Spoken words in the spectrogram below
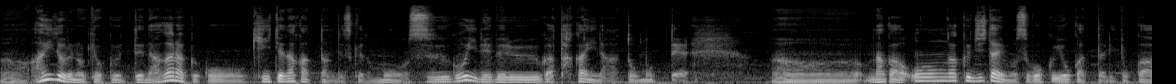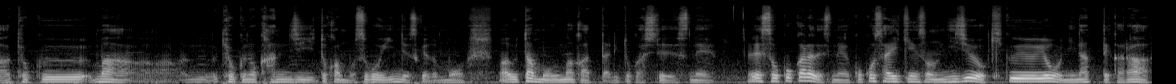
うん、アイドルの曲って長らくこう聴いてなかったんですけどもすごいレベルが高いなと思ってうん。なんか音楽自体もすごく良かったりとか曲まあ曲の感じとかもすごいいいんですけども、まあ、歌もうまかったりとかしてですね。でそこからですねここ最近その20を聴くようになってから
